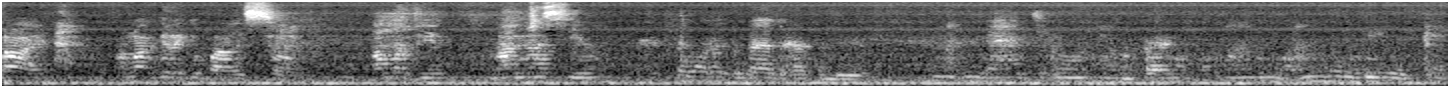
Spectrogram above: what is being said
All right, I'm not good at goodbyes, so I love you. I love you. I don't want nothing bad to happen to you. Nothing bad's gonna happen. I'm, I'm gonna be okay.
